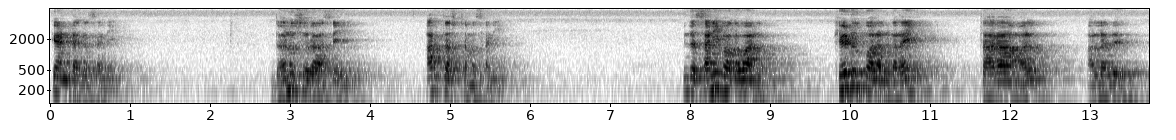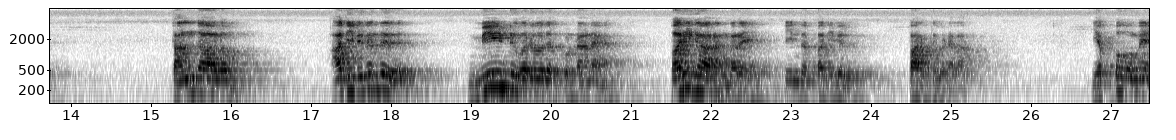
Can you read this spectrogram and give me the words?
கண்டக சனி. தனுசு ராசி அர்த்தஷ்டம சனி. இந்த சனி பகவான் கெடு பலன்களை தராமல் அல்லது தந்தாலும் அதிலிருந்து மீண்டு வருவதற்குண்டான பரிகாரங்களை இந்த பதிவில் பார்த்து விடலாம். எப்பவுமே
